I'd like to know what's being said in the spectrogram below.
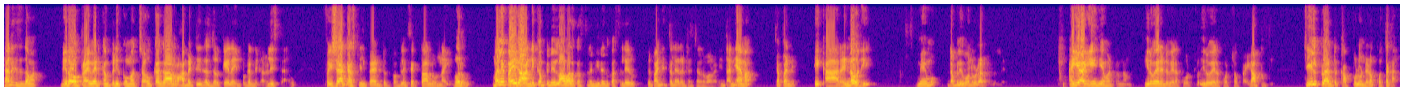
దానికి సిద్ధమా? మీరు ప్రైవేట్ కంపెనీకి మా చౌకగా రా మెటీరియల్ దొరికేలా ఇనుపగంజ గనులు ఇస్తారు విశాఖ స్టీల్ ప్లాంట్ పబ్లిక్ సెక్టార్లో ఉన్నాయి. ఇవ్వరు మళ్ళీ పైగా అన్ని కంపెనీలు లాభాలకు వస్తున్నాయి. మీరు ఎందుకు వస్తలేరు? మీరు పనిచేస్తలేరు అంటారు చంద్రబాబు నాయుడు. ఇంత అన్యాయమా? చెప్పండి. ఇక రెండవది మేము డబ్బులు కూడా అడగలేదు అయ్యా ఏం చేయమంటున్నాం? ఇరవై రెండు వేల కోట్లు ఇరవై వేల కోట్ల పైగా అప్పు ఉంది. స్టీల్ ప్లాంట్ అప్పులు ఉండడం కొత్త కాదు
